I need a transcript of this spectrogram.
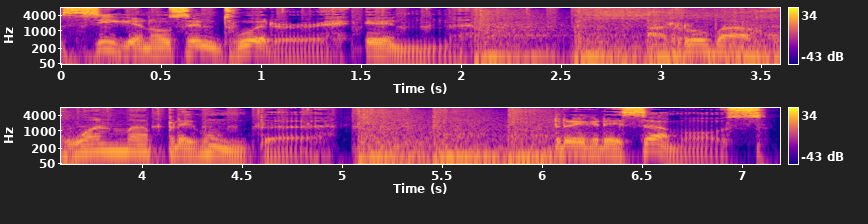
Síguenos en Twitter en arroba Juanma Pregunta. Regresamos.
